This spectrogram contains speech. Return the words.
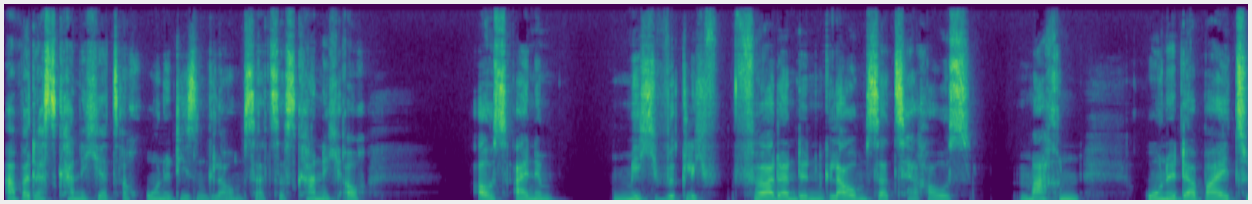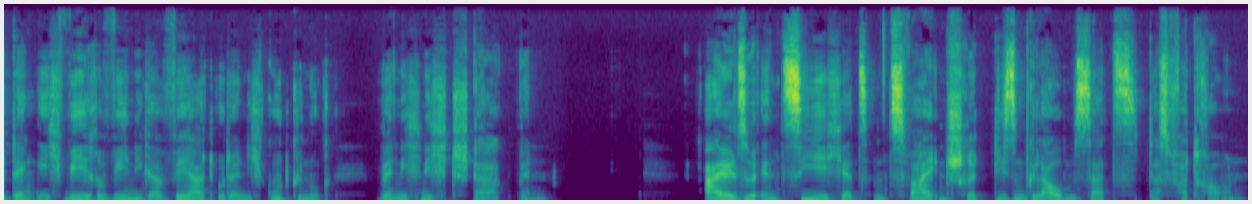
Aber das kann ich jetzt auch ohne diesen Glaubenssatz. Das kann ich auch aus einem mich wirklich fördernden Glaubenssatz heraus machen, ohne dabei zu denken, ich wäre weniger wert oder nicht gut genug, wenn ich nicht stark bin. Also entziehe ich jetzt im zweiten Schritt diesem Glaubenssatz das Vertrauen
